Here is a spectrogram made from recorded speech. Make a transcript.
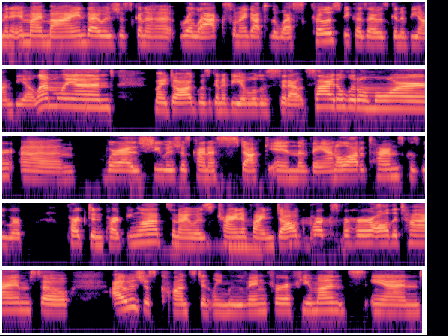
And in my mind, I was just gonna relax when I got to the West Coast because I was gonna be on BLM land. My dog was gonna be able to sit outside a little more. Um, whereas she was just kind of stuck in the van a lot of times because we were parked in parking lots and I was trying to mm. find dog parks for her all the time. So I was just constantly moving for a few months. And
